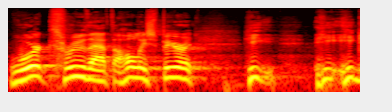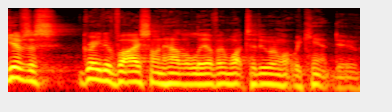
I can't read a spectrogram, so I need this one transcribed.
work through that, the Holy Spirit he, he, he gives us great advice on how to live and what to do and what we can't do.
